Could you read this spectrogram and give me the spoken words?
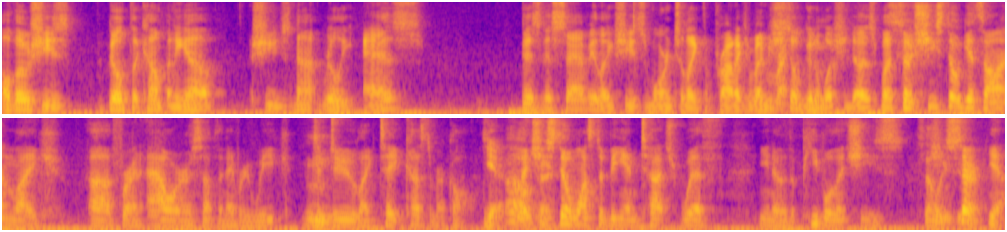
although she's built the company up, she's not really as business savvy. Like she's more into like the product. I mean, she's still good at what she does, but So she still gets on like uh, for an hour or something every week to Hmm. do like take customer calls. yeah, Oh, like okay. she still wants to be in touch with you know the people that she's Selling she's to. served. Yeah,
